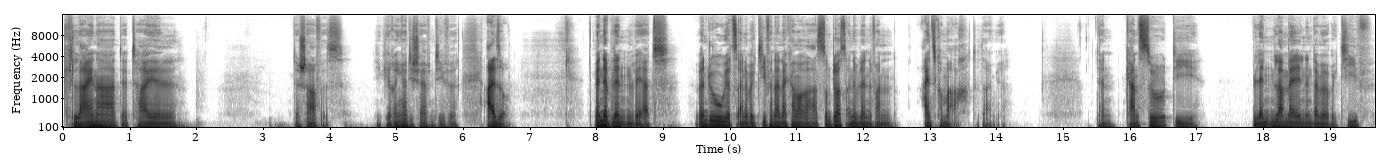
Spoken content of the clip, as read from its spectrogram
kleiner der Teil, der scharf ist. Je geringer die Schärfentiefe. Also, wenn der Blendenwert, wenn du jetzt ein Objektiv in deiner Kamera hast und du hast eine Blende von 1,8, sagen wir, dann kannst du die Blendenlamellen in deinem Objektiv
